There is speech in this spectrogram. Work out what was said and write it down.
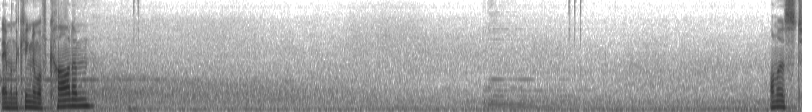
Claim on the Kingdom of Carnum. Honest.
